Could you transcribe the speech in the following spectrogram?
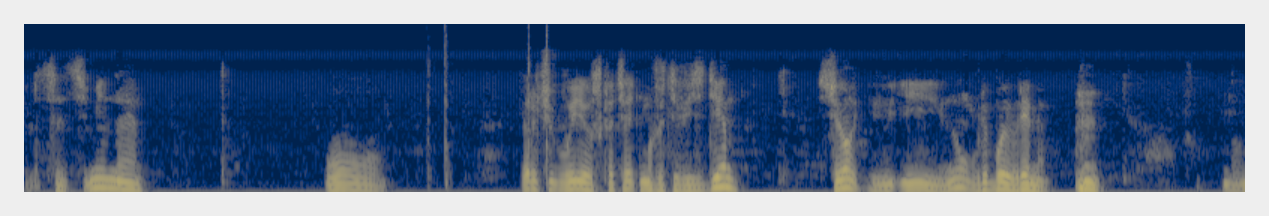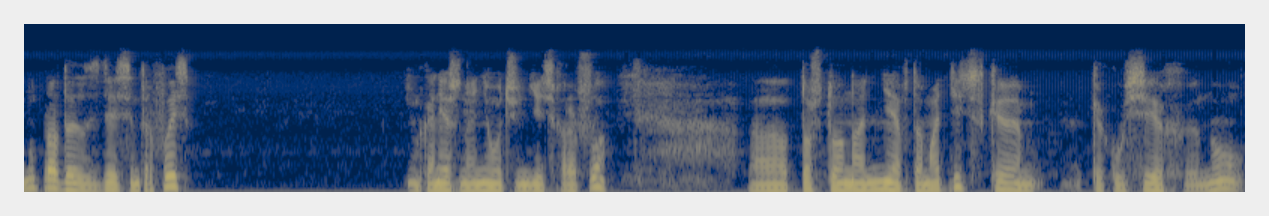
лицензия семейная. Короче вы ее скачать можете везде все и, и ну в любое время. Ну правда здесь интерфейс конечно не очень есть хорошо. А, то что она не автоматическая как у всех ну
